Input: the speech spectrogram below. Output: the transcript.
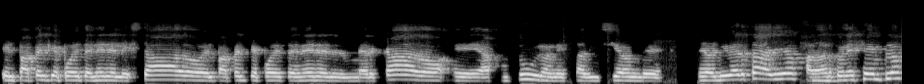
el papel que puede tener el Estado, el papel que puede tener el mercado eh, a futuro en esta visión de, de los libertarios, para darte un ejemplo,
